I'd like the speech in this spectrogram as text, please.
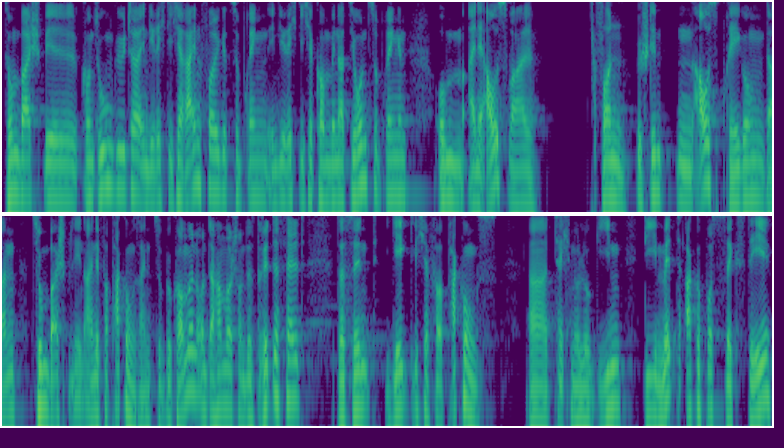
zum Beispiel Konsumgüter in die richtige Reihenfolge zu bringen, in die richtige Kombination zu bringen, um eine Auswahl von bestimmten Ausprägungen dann zum Beispiel in eine Verpackung reinzubekommen. Und da haben wir schon das dritte Feld, das sind jegliche Verpackungstechnologien, die mit Akkupost 6D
